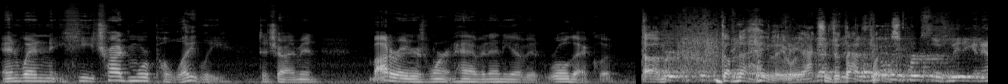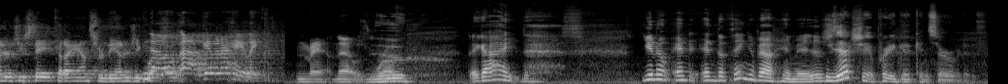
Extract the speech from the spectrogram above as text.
and when he tried more politely to chime in, moderators weren't having any of it. Roll that clip. Um, Governor Haley, reaction to that, As the only person who's leading an energy state, could I answer the energy No, question? uh, Governor Haley. Man, that was rough. The guy, you know, and and the thing about him is He's actually a pretty good conservative.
